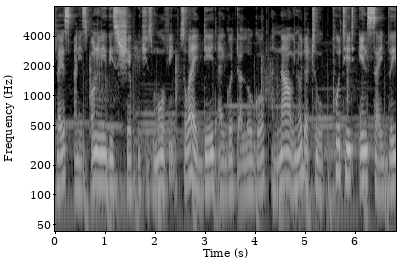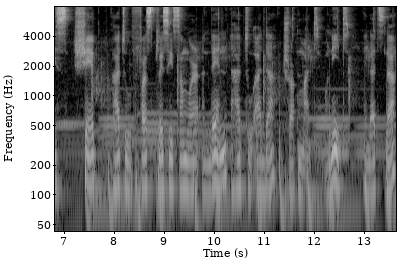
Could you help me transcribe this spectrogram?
place and it's only this shape which is moving. So what i did i got the logo and now in order to put it inside this shape i had to first place it somewhere and then i had to add a track matte on it. And that's the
